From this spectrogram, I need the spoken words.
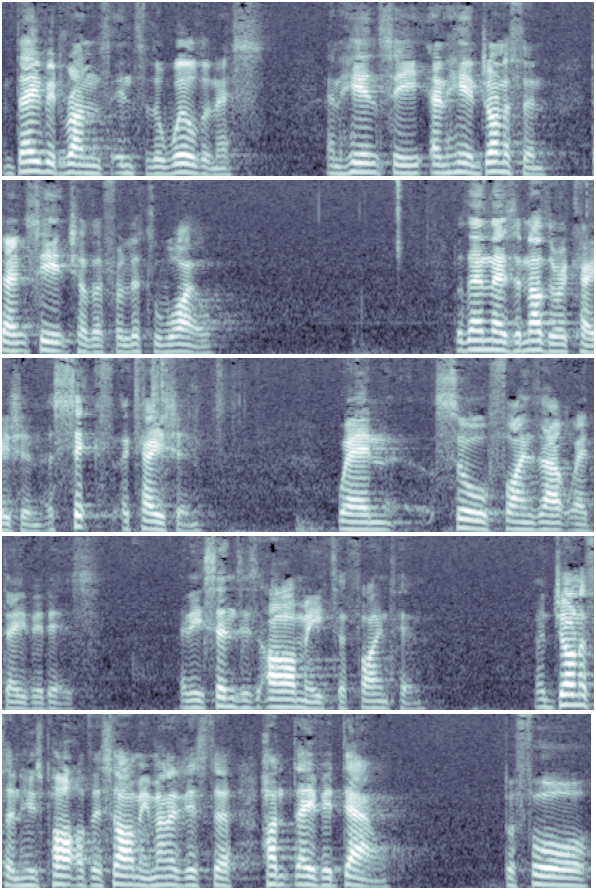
And David runs into the wilderness, and he and, see, and he and Jonathan don't see each other for a little while. But then there's another occasion, a sixth occasion, when Saul finds out where David is. And he sends his army to find him. And Jonathan, who's part of this army, manages to hunt David down before,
